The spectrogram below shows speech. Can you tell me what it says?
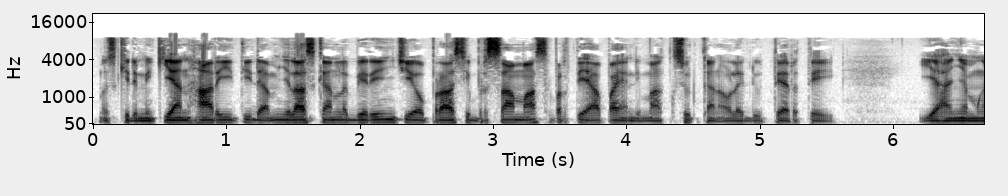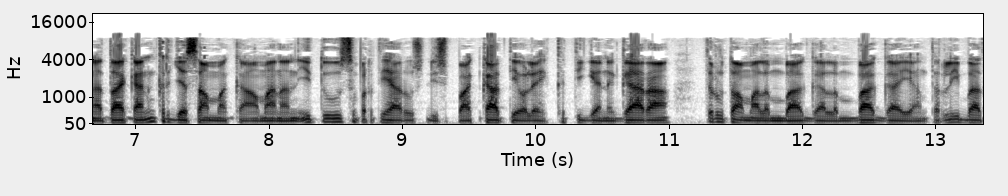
Meski demikian, Hari tidak menjelaskan lebih rinci operasi bersama seperti apa yang dimaksudkan oleh Duterte. Ia hanya mengatakan kerjasama keamanan itu seperti harus disepakati oleh ketiga negara, terutama lembaga-lembaga yang terlibat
